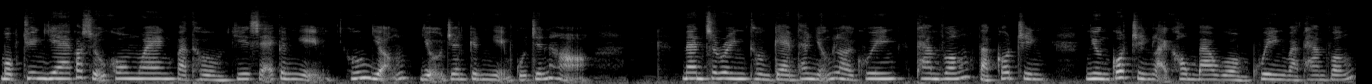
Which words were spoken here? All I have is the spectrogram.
Một chuyên gia có sự khôn ngoan và thường chia sẻ kinh nghiệm, hướng dẫn dựa trên kinh nghiệm của chính họ. Mentoring thường kèm theo những lời khuyên, tham vấn và coaching, nhưng coaching lại không bao gồm khuyên và tham vấn.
